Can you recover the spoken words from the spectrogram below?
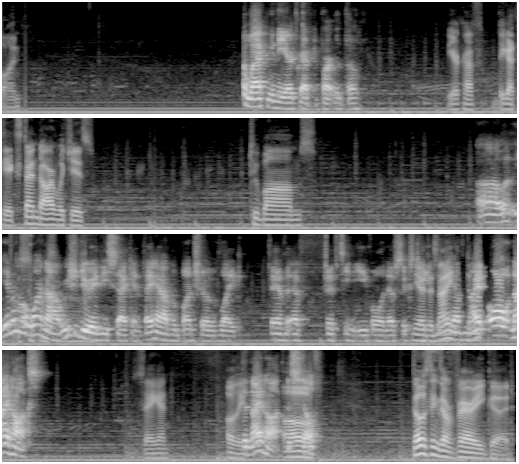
fun. They're lacking in the aircraft department though. The aircraft they got the Etendard, which is two bombs. Uh, you know what? Why not? We should do 82nd. They have a bunch of like they have the F-15 Eagle and F-16. Yeah, the and night- They have the- night. Oh, Nighthawks. Say again. Oh, they The Nighthawk. The Oh. stealth. those things are very good.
